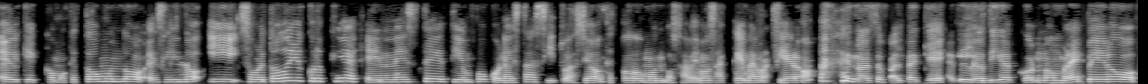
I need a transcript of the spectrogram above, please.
el que como que todo mundo es lindo y sobre todo yo creo que en este tiempo con esta situación que todo mundo sabemos a qué me refiero, no hace falta que lo diga con nombre, pero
